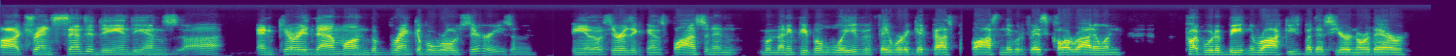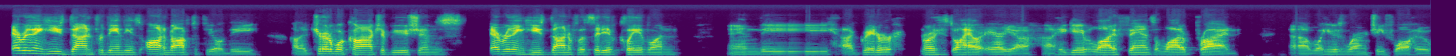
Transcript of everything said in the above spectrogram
uh, transcended the Indians uh, and carried them on the brink of a World Series. And you know, the series against Boston, and what many people believe, if they were to get past Boston, they would faced Colorado and probably would have beaten the Rockies. But that's here nor there. Everything he's done for the Indians on and off the field, the, uh, the charitable contributions, everything he's done for the city of Cleveland and the uh, greater Northeast Ohio area, uh, he gave a lot of fans a lot of pride uh, while he was wearing Chief Wahoo.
